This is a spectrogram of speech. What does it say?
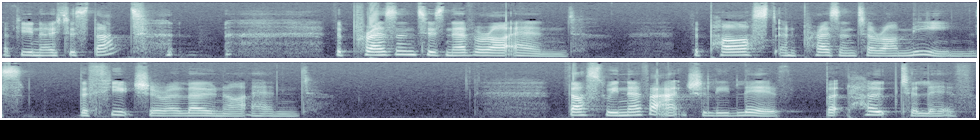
Have you noticed that? the present is never our end. The past and present are our means, the future alone our end. Thus, we never actually live, but hope to live.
